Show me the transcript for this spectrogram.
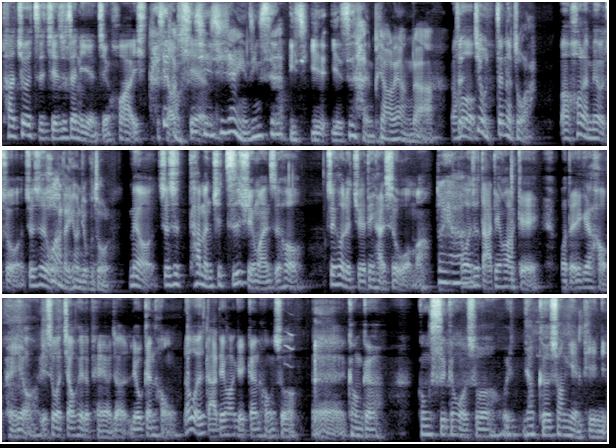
他就直接就在你眼睛画一一条线其，实现在眼睛是也也也是很漂亮的啊，然后就真的做了，哦，后来没有做，就是我画了以后你就不做了。没有，就是他们去咨询完之后，最后的决定还是我嘛。对呀、我就打电话给我的一个好朋友，也是我教会的朋友，叫刘根红。然后我就打电话给根红说：“呃，根哥，公司跟我说我要割双眼皮，你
